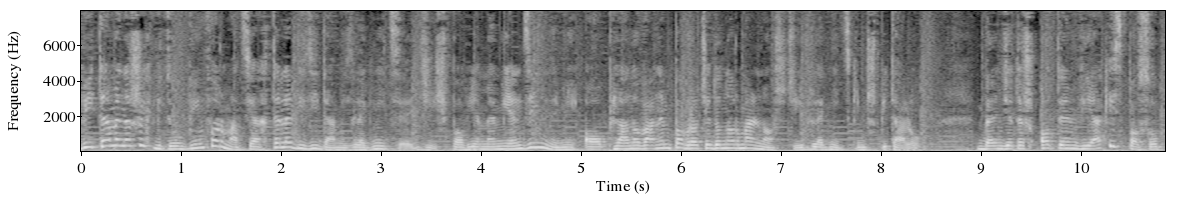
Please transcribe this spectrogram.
Witamy naszych widzów w informacjach telewizji Dami z Legnicy. Dziś powiemy m.in. o planowanym powrocie do normalności w Legnickim Szpitalu. Będzie też o tym, w jaki sposób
